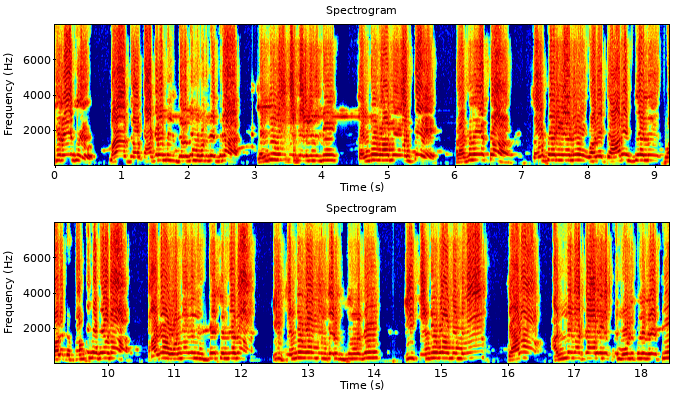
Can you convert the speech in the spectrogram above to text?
ఈ రోజు మా కాకరపల్లి దుర్గమ్మ గుడి దగ్గర చండీ వామం జరిగినది. చండీ వామం అంటే ప్రజల యొక్క సౌకర్యాలు వాళ్ళ యొక్క ఆరోగ్యాలు వాళ్ళ యొక్క సంపద కూడా బాగా ఉండాలనే ఉద్దేశం మీద ఈ చండీ వామం జరుగుతున్నది. ఈ చండీ వామంలో చాలా అన్ని రకాల యొక్క మూలికలు వేసి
